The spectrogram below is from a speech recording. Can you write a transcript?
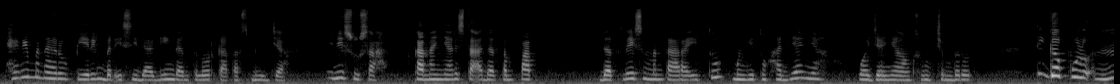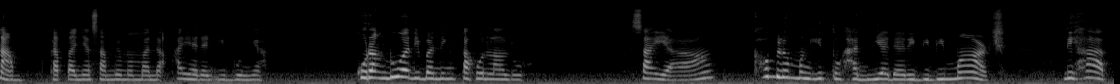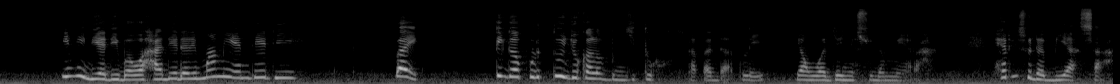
Harry menaruh piring berisi daging dan telur ke atas meja. Ini susah, karena nyaris tak ada tempat. Dudley sementara itu menghitung hadiahnya. Wajahnya langsung cemberut. 36, katanya sambil memandang ayah dan ibunya. Kurang dua dibanding tahun lalu. Sayang, kau belum menghitung hadiah dari Bibi March. Lihat, ini dia di bawah hadiah dari Mami and Daddy. Baik, 37 kalau begitu kata Dudley yang wajahnya sudah merah. Harry sudah biasa.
